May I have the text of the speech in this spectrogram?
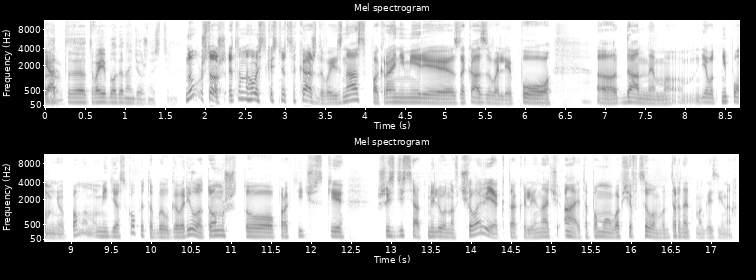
да. от э, твоей благонадежности. Ну что ж, эта новость коснется каждого из нас. По крайней мере, заказывали по э, данным, э, я вот не помню, по-моему, Медиаскоп это был, говорил о том, что практически 60 миллионов человек, так или иначе. А, это, по-моему, вообще в целом в интернет-магазинах.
